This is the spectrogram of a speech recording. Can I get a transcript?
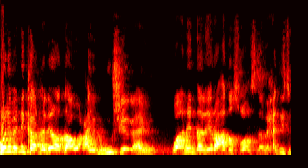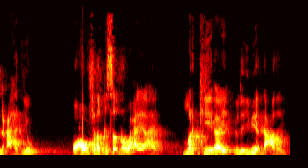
Weliba ninkaa dhalinyarada daawacayo laguu sheegaayo waa nin dhalinyaro hadda soo islaamay xadiisulcahd yow. Oo hawshana qisadna waxay ahayd. Markii ay xudaybiya dhacday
